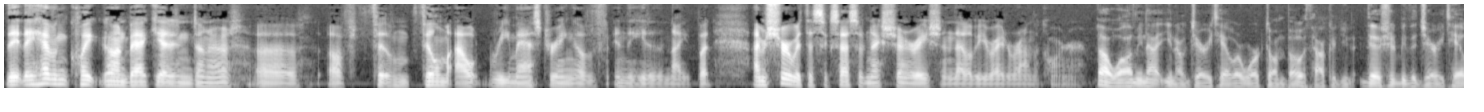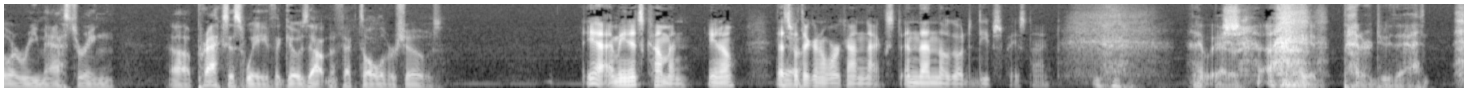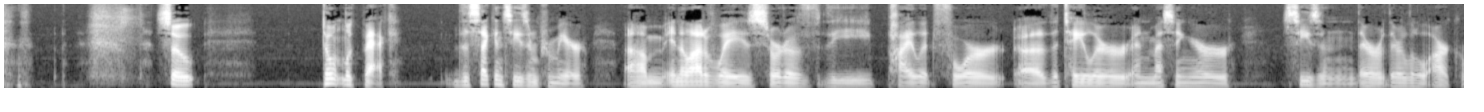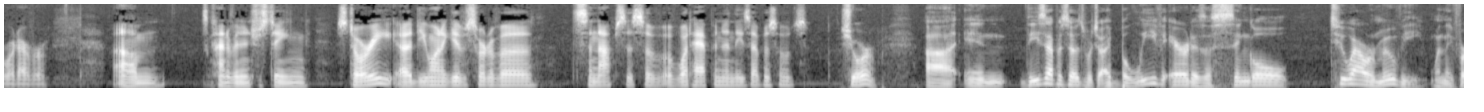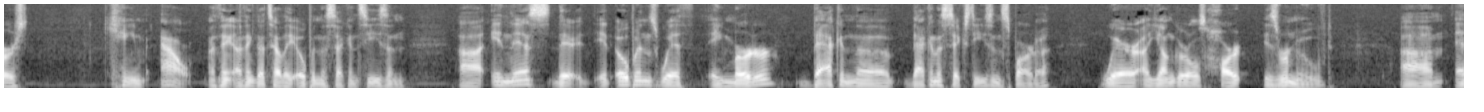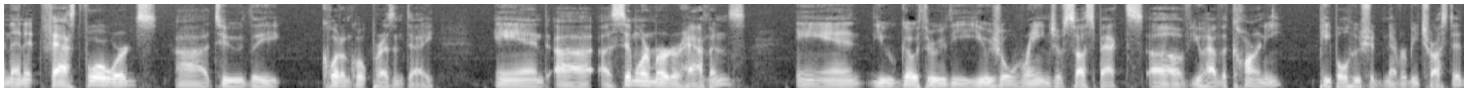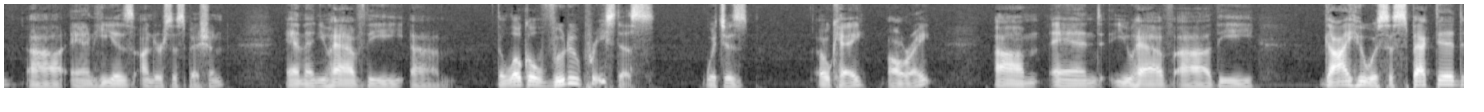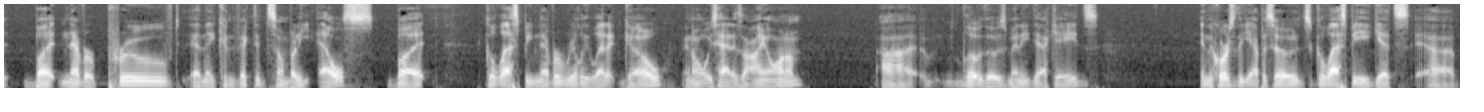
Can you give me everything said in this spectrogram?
they they haven't quite gone back yet and done a. a a film film out remastering of In the Heat of the Night, but I'm sure with the success of Next Generation, that'll be right around the corner. oh well i mean I, you know jeri taylor worked on both how could you there should be the jeri taylor remastering uh, praxis wave that goes out and affects all of her shows Yeah, I mean it's coming. You know, that's Yeah. what they're going to work on next, and then they'll go to Deep Space Nine. I wish. they had better do that So don't look back. The second season premiere, um, in a lot of ways, sort of the pilot for uh, the Taylor and Moessinger season, their their little arc or whatever. Um, it's kind of an interesting story. Uh, do you want to give sort of a synopsis of, of what happened in these episodes? Sure. Uh, in these episodes, which I believe aired as a single two-hour movie when they first came out, I think I think that's how they opened the second season. Uh, in this, there, it opens with a murder back in the back in the '60s in Sparta, where a young girl's heart is removed, um, and then it fast forwards uh, to the quote unquote present day, and uh, a similar murder happens, and you go through the usual range of suspects. Of you have the carney, people who should never be trusted, uh, and he is under suspicion, and then you have the um, the local voodoo priestess, which is okay, all right, um, and you have uh, the guy who was suspected but never proved, and they convicted somebody else, but Gillespie never really let it go and always had his eye on him. Uh, those many decades. In the course of the episodes, Gillespie gets uh,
